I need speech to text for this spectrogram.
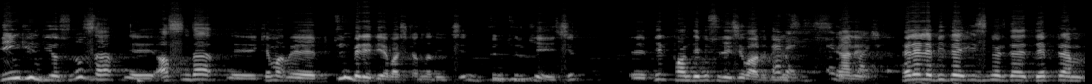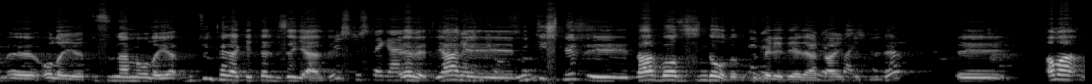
Bin gün diyorsunuz da e, aslında e, Kemal, e, bütün belediye başkanları için, bütün Türkiye için e, bir pandemi süreci vardı Evet, biliyorsunuz. evet yani başkanım. hele hele bir de İzmir'de deprem e, olayı, tsunami olayı, bütün felaketler bize geldi. Üst üste geldi. Evet yani e, müthiş bir e, dar boğaz içinde oldu bütün Evet, belediyeler evet aynı başkanım. şekilde. E, ama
